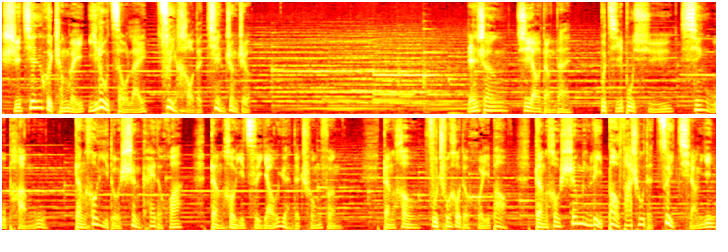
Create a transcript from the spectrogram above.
时间会成为一路走来最好的见证者。人生需要等待，不急不徐，心无旁骛。等候一朵盛开的花，等候一次遥远的重逢，等候付出后的回报，等候生命力爆发出的最强音。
